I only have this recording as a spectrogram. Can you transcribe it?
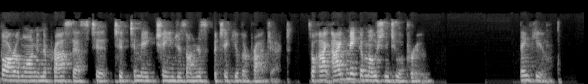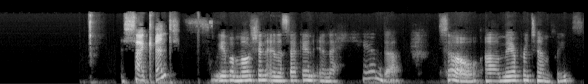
far along in the process to, to, to make changes on this particular project. So I, I'd make a motion to approve. Thank you. Second. We have a motion and a second and a hand up. So, uh, Mayor Pro Tem, please.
